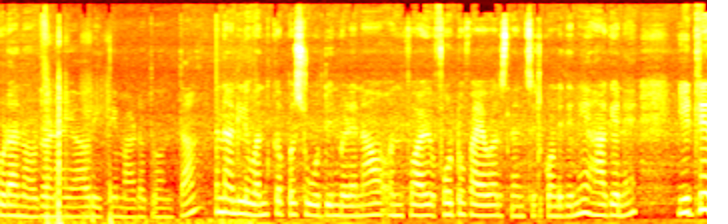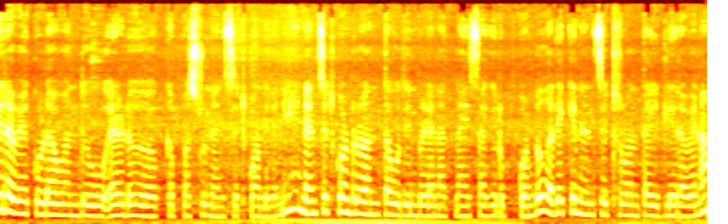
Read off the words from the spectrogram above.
ಕೂಡ ನೋಡೋಣ ಯಾವ ರೀತಿ ಮಾಡೋದು ಅಂತ. ನಾನು ಅಲ್ಲಿ ಒಂದು ಕಪ್ಪಷ್ಟು ಉದ್ದಿನ ಬೇಳೆನ ಒಂದು five four to five hours ನೆನೆಸಿಟ್ಕೊಂಡಿದ್ದೀನಿ. ಹಾಗೆಯೇ ಇಡ್ಲಿ ರವೆ ಕೂಡ ಒಂದು ಎರಡು ಕಪ್ಪಷ್ಟು ನೆನೆಸಿಟ್ಕೊಂಡಿದ್ದೀನಿ. ನೆನೆಸಿಟ್ಕೊಂಡಿರೋ ಅಂಥ ಉದ್ದಿನ ಬೇಳೆನ ನೈಸಾಗಿ ರುಬ್ಕೊಂಡು ಅದಕ್ಕೆ ನೆನೆಸಿಟ್ಟಿರುವಂಥ ಇಡ್ಲಿ ರವೆನ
